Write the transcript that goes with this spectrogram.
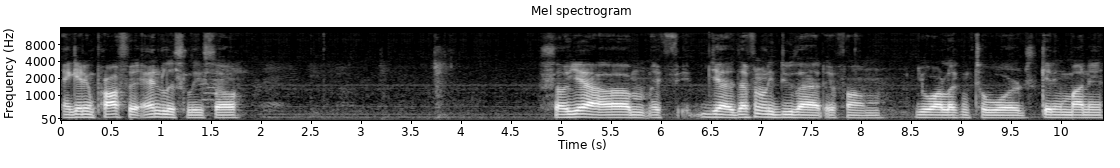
and getting profit endlessly. So, so yeah, um, if yeah, definitely do that if um you are looking towards getting money,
